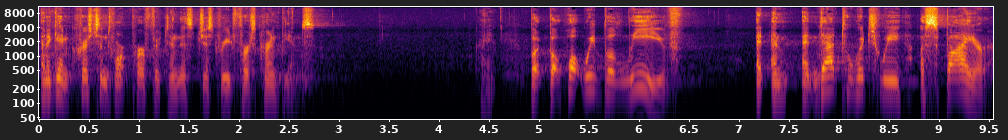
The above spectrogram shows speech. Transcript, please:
And again, Christians weren't perfect in this, just read 1 Corinthians. Right? But, but what we believe and, and, and that to which we aspire,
